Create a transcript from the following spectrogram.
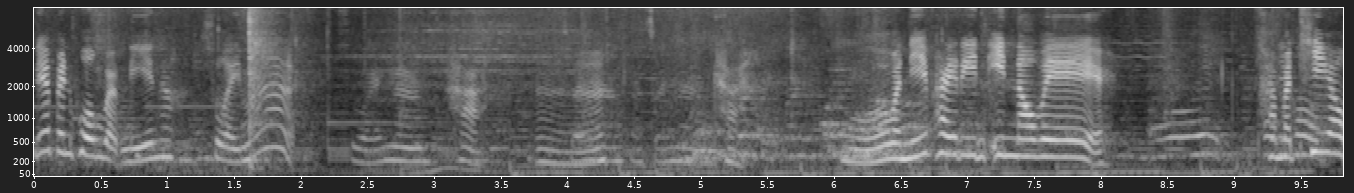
เนี่ยเป็นพวงแบบนี้นะสวยมากสวยงามค่ะอ่าสวยงามค่ะสวยงามค่ะโหวันนี้ไพรินอินโนเวย์โอ้ยพามาเที่ยว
